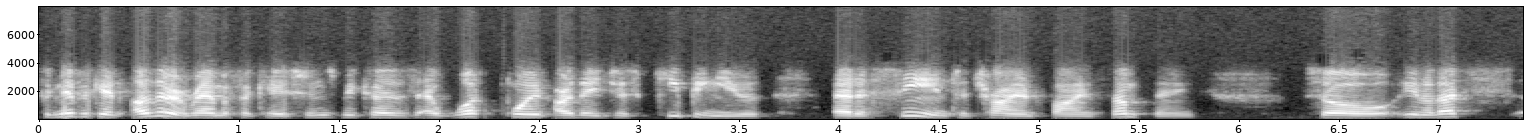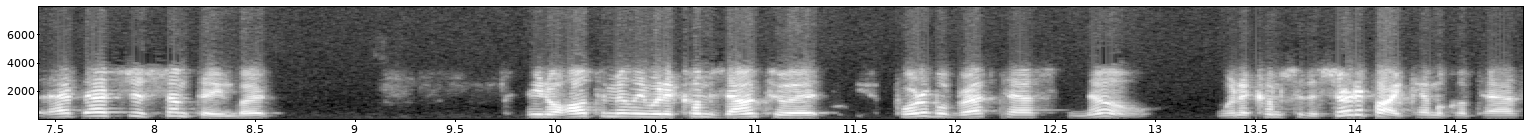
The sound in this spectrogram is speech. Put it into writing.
significant other ramifications because at what point are they just keeping you at a scene to try and find something? So you know that's that, that's just something. But you know ultimately when it comes down to it, portable breath test, no. When it comes to the certified chemical test,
